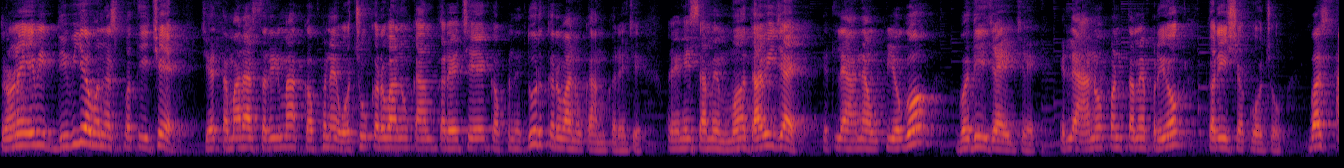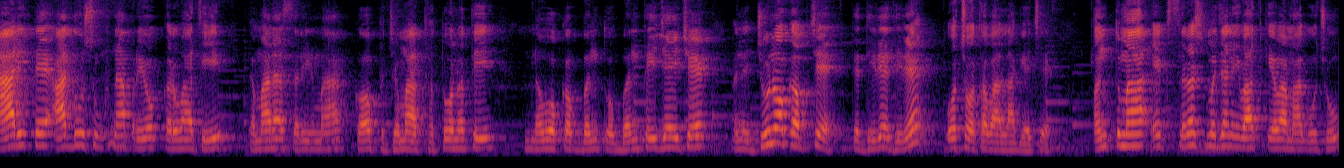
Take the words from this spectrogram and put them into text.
ત્રણેય એવી દિવ્ય વનસ્પતિ છે જે તમારા શરીરમાં કફને ઓછું કરવાનું કામ કરે છે, કફને દૂર કરવાનું કામ કરે છે. અને એની સામે મધ આવી જાય એટલે આના ઉપયોગો વધી જાય છે. એટલે આનો પણ તમે પ્રયોગ કરી શકો છો. બસ આ રીતે આદુ સૂંઠના પ્રયોગ કરવાથી તમારા શરીરમાં કફ જમા થતો નથી, નવો કપ બનતો બંધ થઈ જાય છે અને જૂનો કપ છે તે ધીરે ધીરે ઓછો થવા લાગે છે. અંતમાં એક સરસ મજાની વાત કહેવા માગું છું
